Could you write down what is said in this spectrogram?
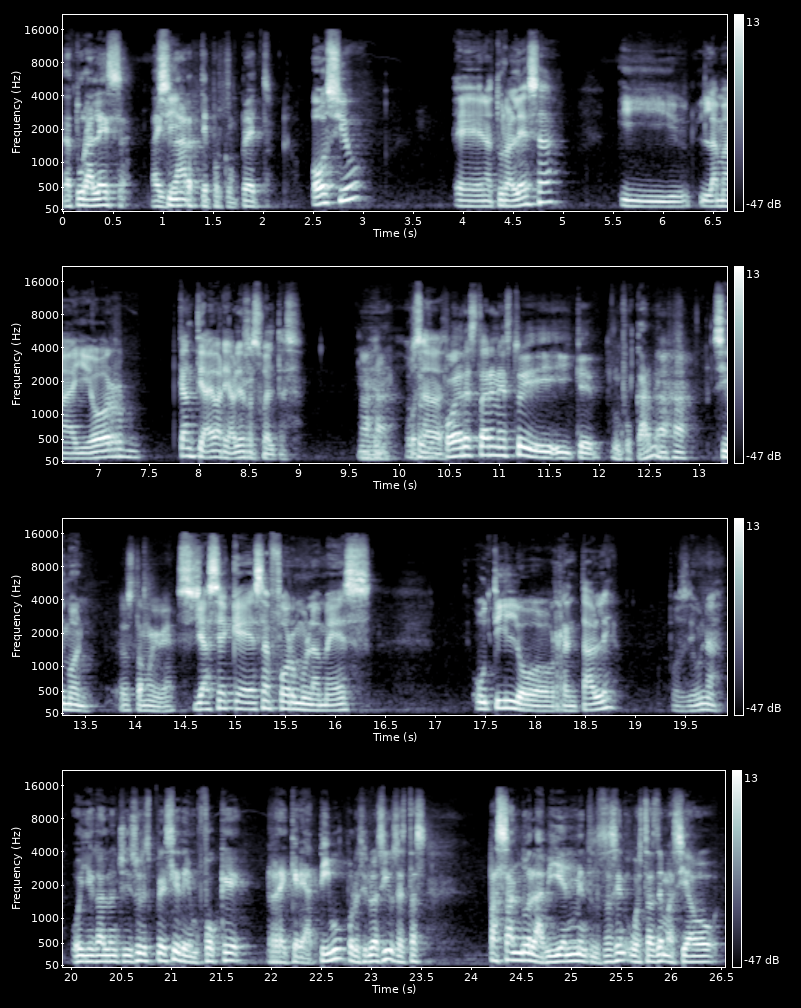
Naturaleza. Aislarte por completo. Ocio, eh, naturaleza y la mayor cantidad de variables resueltas. Ajá. O, O sea, sea- poder estar en esto y, y que. Enfocarme. Ajá. Simón, Eso está muy bien. ya sé que esa fórmula me es útil o rentable, pues de una. Oye, Galoncho, ¿es una especie de enfoque recreativo, por decirlo así? O sea, ¿estás pasándola bien mientras lo estás haciendo o estás demasiado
